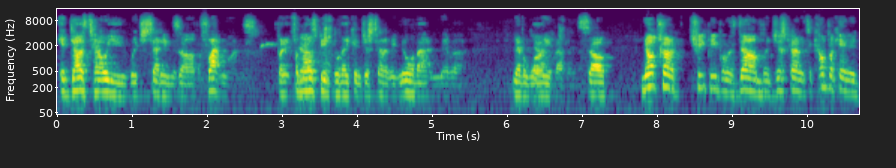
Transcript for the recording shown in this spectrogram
it does tell you which settings are the flat ones. But it, for Yeah. most people, they can just kind of ignore that and never, never worry Yeah. about it. So, not trying to treat people as dumb, but just kind of it's a complicated.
